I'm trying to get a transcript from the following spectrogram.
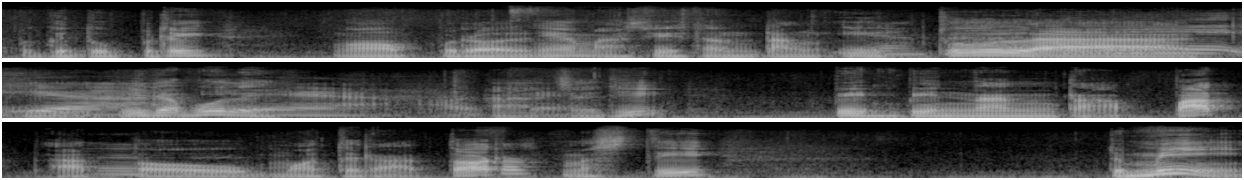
Begitu break, ngobrolnya masih tentang Yang itu lagi. ya. Tidak boleh. Iya, Nah, oke. jadi pimpinan rapat atau moderator mesti demi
